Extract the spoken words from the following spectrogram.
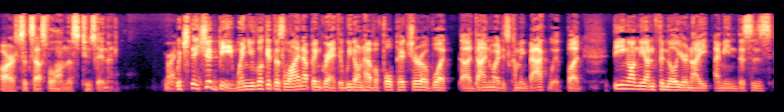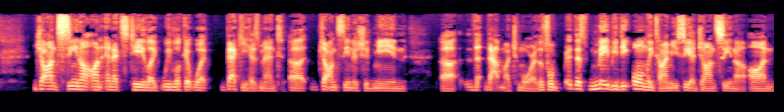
are successful on this Tuesday night. Right. Which they should be when you look at this lineup. And granted, we don't have a full picture of what uh, Dynamite is coming back with, but being on the unfamiliar night, I mean, this is John Cena on NXT, like we look at what Becky has meant, uh, John Cena should mean uh, th- that much more. This will this may be the only time you see a John Cena on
